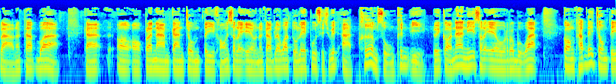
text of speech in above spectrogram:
กล่าวนะครับว่าการออกออกประนามการโจมตีของอิสราเอลนะครับและว่าตัวเลขผู้เสียชีวิตอาจเพิ่มสูงขึ้นอีก โดยก่อนหน้านี้อิสราเอลระบุว่ากองทัพได้โจมตี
